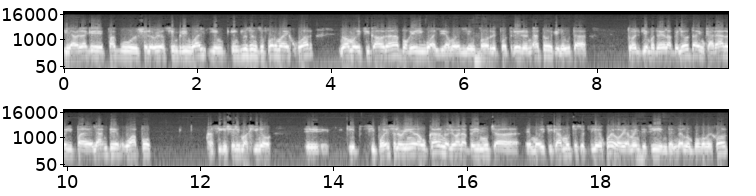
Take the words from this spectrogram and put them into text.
y la verdad que Facu yo lo veo siempre igual, y incluso en su forma de jugar no ha modificado nada porque es igual, digamos, él es un jugador de potrero nato, que le gusta todo el tiempo tener la pelota, encarar, ir para adelante, guapo, así que yo le imagino eh, que si por eso lo vinieron a buscar no le van a pedir mucha eh, modificar mucho su estilo de juego, obviamente sí, entenderlo un poco mejor,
